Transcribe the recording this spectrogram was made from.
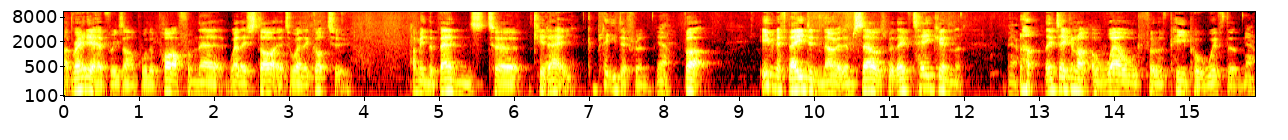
like Radiohead, for example, the path from there where they started to where they got to. I mean, the bends to Kid Yeah. A completely different. yeah, But even if they didn't know it themselves, but they've taken yeah, they've taken like a world full of people with them yeah,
